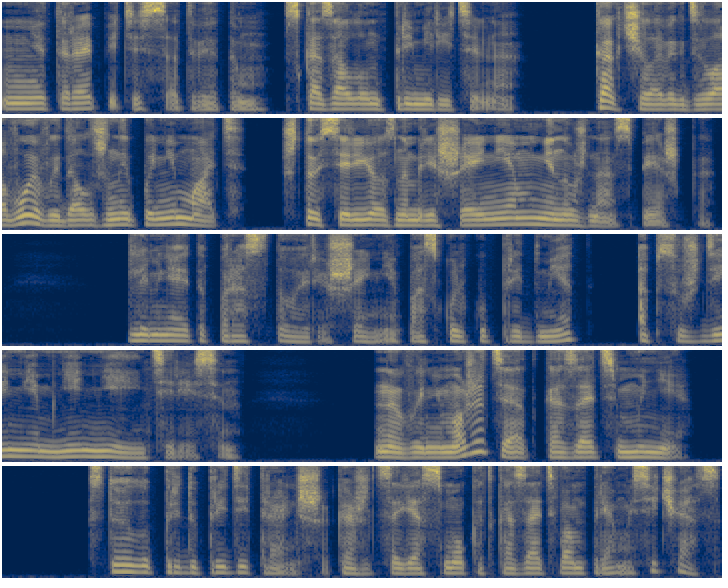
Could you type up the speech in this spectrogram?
«Не торопитесь с ответом», — сказал он примирительно. «Как человек деловой вы должны понимать, что серьезным решением не нужна спешка. Для меня это простое решение, поскольку предмет обсуждения мне не интересен. Но вы не можете отказать мне». Стоило предупредить раньше. Кажется, я смог отказать вам прямо сейчас.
